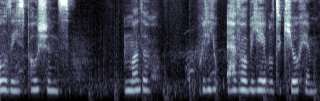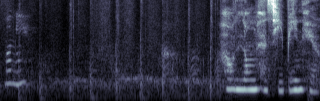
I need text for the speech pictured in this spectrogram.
All these potions. Mother, will you ever be able to cure him? Mummy, How long has he been here?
